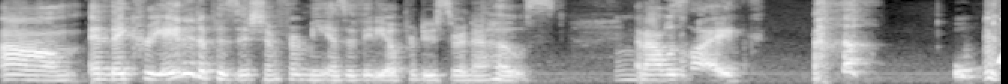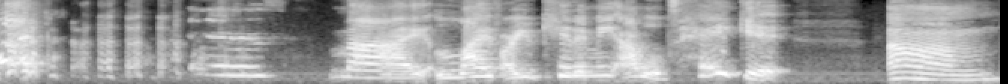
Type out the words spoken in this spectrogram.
um, and they created a position for me as a video producer and a host. Mm-hmm. And I was like, "What is my life? Are you kidding me? I will take it." Um,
